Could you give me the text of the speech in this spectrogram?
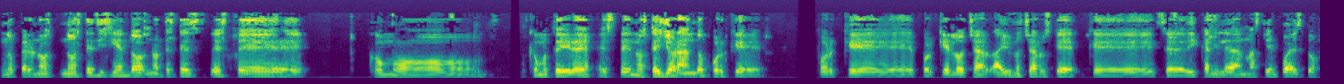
no, pero no, no estés diciendo, no te estés, este, como, ¿cómo te diré? Este, no estés llorando porque, porque, porque los hay unos charros que, que se dedican y le dan más tiempo a esto.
